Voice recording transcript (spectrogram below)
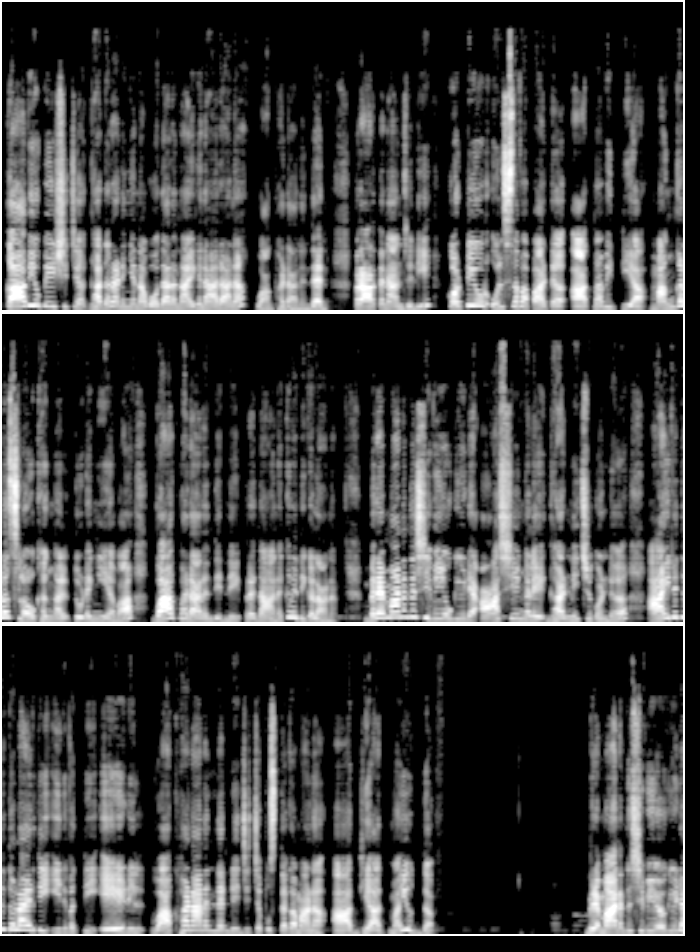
കാവ്യ ഉപേക്ഷിച്ച് ഖദർ അണിഞ്ഞ നവോത്ഥാന നായകൻ ആരാണ്? വാഗ്ഭടാനന്ദൻ. പ്രാർത്ഥനാഞ്ജലി കൊട്ടിയൂർ ഉത്സവപ്പാട്ട് ആത്മവിദ്യ മംഗള ശ്ലോകങ്ങൾ തുടങ്ങിയവ വാഗ്ഭടാനന്ദന്റെ പ്രധാന കൃതികളാണ് ബ്രഹ്മാനന്ദ ശിവയോഗിയുടെ ആശയങ്ങളെ ഖണ്ഡിച്ചുകൊണ്ട് ആയിരത്തി തൊള്ളായിരത്തി ഇരുപത്തി ഏഴിൽ വാഗ്ഭടാനന്ദൻ രചിച്ച പുസ്തകമാണ് ആധ്യാത്മയുദ്ധം. ബ്രഹ്മാനന്ദ ശിവയോഗിയുടെ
